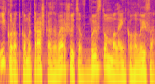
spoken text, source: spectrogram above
і короткометражка завершується вбивством маленького лиса.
